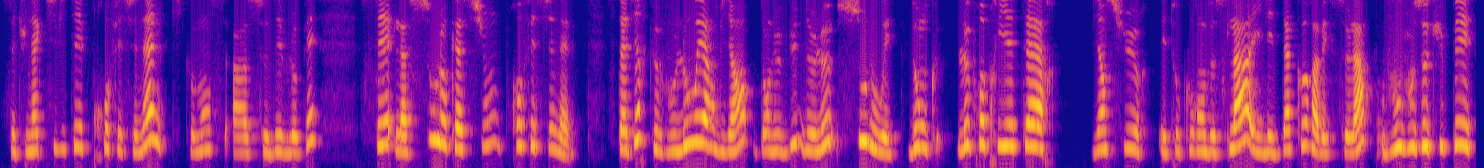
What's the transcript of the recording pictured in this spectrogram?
c'est une activité professionnelle qui commence à se développer, c'est la sous-location professionnelle. C'est-à-dire que vous louez un bien dans le but de le sous-louer. Donc le propriétaire, bien sûr, est au courant de cela et il est d'accord avec cela. Vous vous occupez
